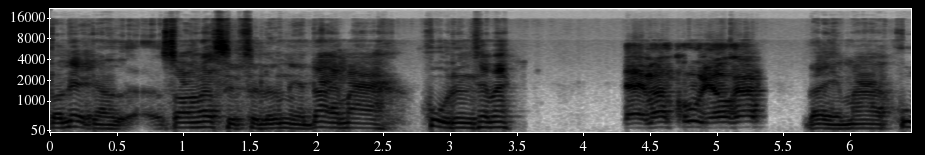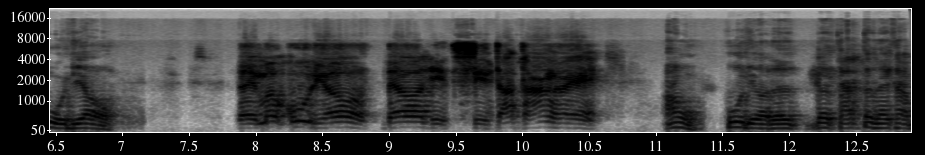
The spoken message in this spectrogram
ตัวเลขอะซองละสิบสลึงเนี่ยได้มาคู่หนึ่งใช่ไหมๆได้มาคู่เดียวครับ ได้มาคู่เดียว ได้มาคู่เดียวแต่ว่าสิสิตัดทางให้เอ้าคู่เดียวได้ได้ตัดตั้งไหนครับ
